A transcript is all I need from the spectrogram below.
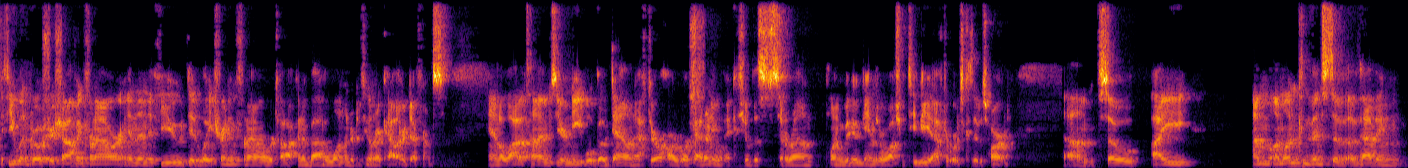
if you went grocery shopping for an hour and then if you did weight training for an hour, we're talking about a 100 to 200 calorie difference. And a lot of times your NEAT will go down after a hard workout anyway, because you'll just sit around playing video games or watching TV afterwards because it was hard. Um, so I, I'm, I'm unconvinced of, of having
